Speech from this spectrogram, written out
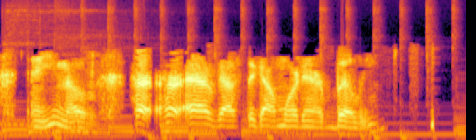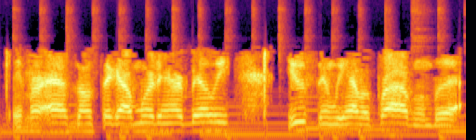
And you know, her her ass gotta stick out more than her belly. If her ass don't stick out more than her belly, Houston, we have a problem, but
